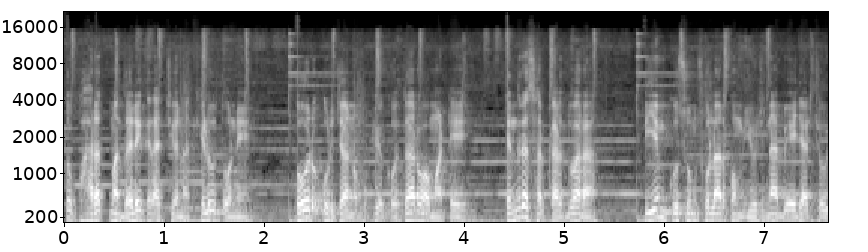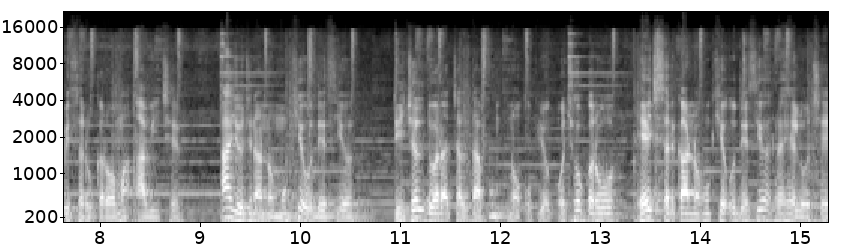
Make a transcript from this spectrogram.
તો ભારતમાં દરેક રાજ્યના ખેડૂતોને સૌર ઉર્જાનો ઉપયોગ વધારવા માટે કેન્દ્ર સરકાર દ્વારા પીએમ કુસુમ સોલાર પંપ યોજના બે હજાર ચોવીસ શરૂ કરવામાં આવી છે. આ યોજનાનો મુખ્ય ઉદ્દેશ્ય ડીઝલ દ્વારા ચાલતા પંપનો ઉપયોગ ઓછો કરવો, એ જ સરકારનો મુખ્ય ઉદ્દેશ્ય રહેલો છે.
